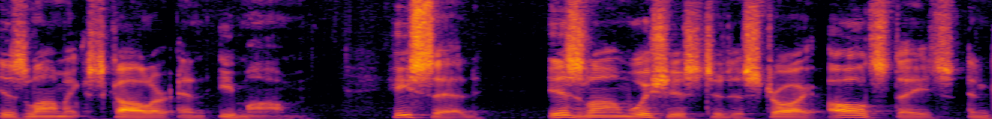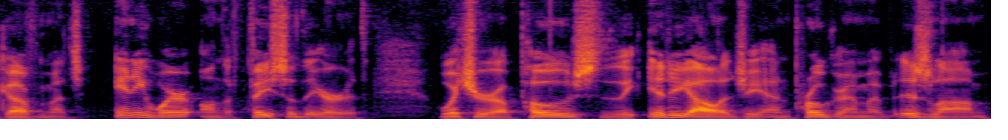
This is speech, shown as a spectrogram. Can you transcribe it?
Islamic scholar and imam. He said, Islam wishes to destroy all states and governments anywhere on the face of the earth which are opposed to the ideology and program of Islam,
